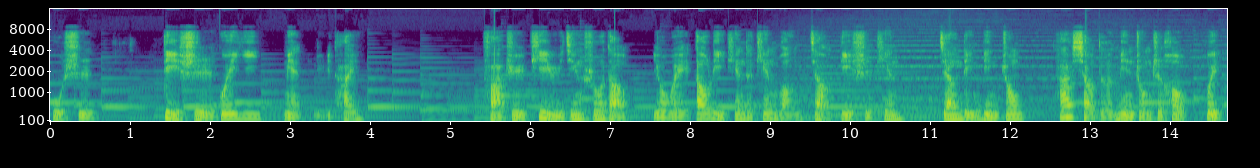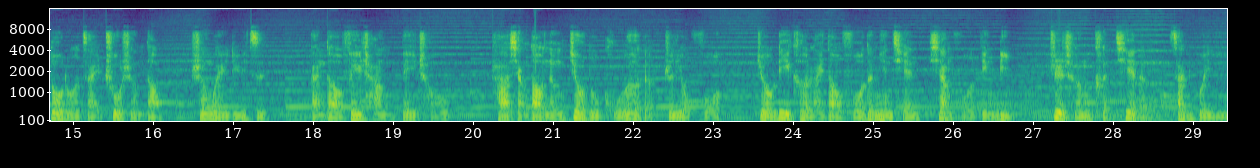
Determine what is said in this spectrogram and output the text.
故事：地势皈依免驴胎。法句譬喻经说道，有位刀立天的天王叫地势天，将临命终。他晓得命中之后会堕落在畜生道，身为驴子，感到非常悲愁。他想到能救度苦厄的只有佛，就立刻来到佛的面前，向佛顶礼。至诚恳切的三皈依，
